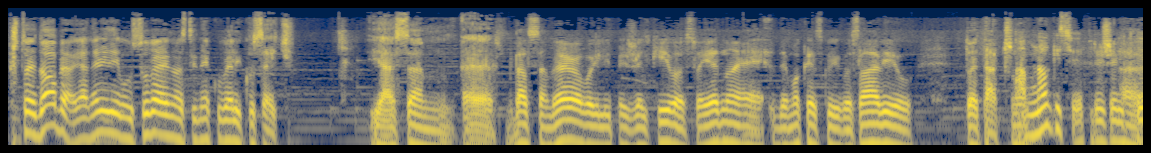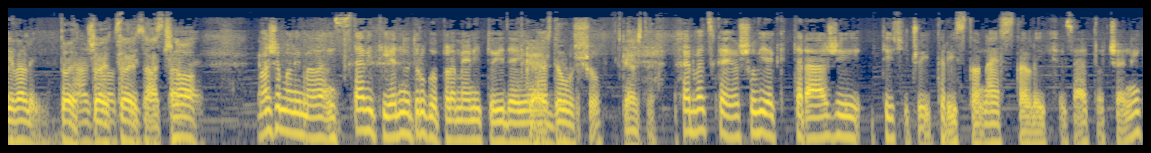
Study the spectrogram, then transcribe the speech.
Što je dobro, ja ne vidim u suverenosti neku veliku sreću. Ja sam, e, da li sam verovo ili priželjkivo, svejedno je demokratsku Jugoslaviju, to je tačno. A mnogi su je priželjkivali. A, to je- to je- to je tačno. Možemo li vam staviti jednu drugu plemenitu ideju Kažete. na dušu? Kažete. Hrvatska još uvijek traži 1300 nestalih zatočenih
